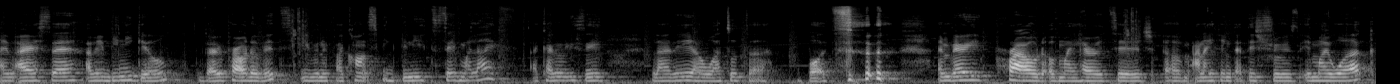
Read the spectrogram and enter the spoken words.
I'm Arese. I'm a Bini girl. Very proud of it, even if I can't speak Bini to save my life. I can only say Lare and Watota. But I'm very proud of my heritage, um, and I think that this shows in my work.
